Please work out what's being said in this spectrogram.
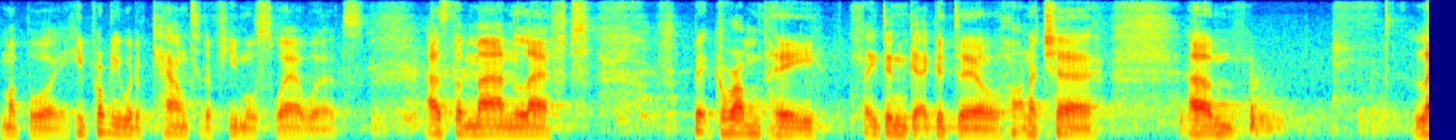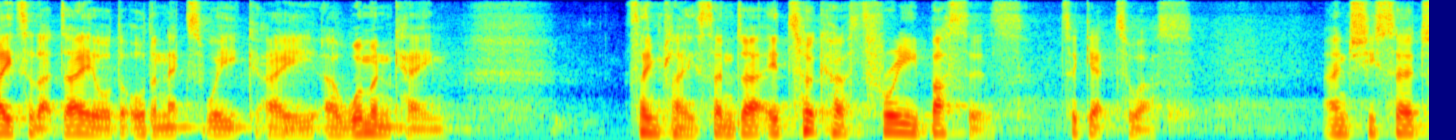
my boy, he probably would have counted a few more swear words as the man left. A bit grumpy. They didn't get a good deal on a chair. Um, later that day or the, or the next week, a, a woman came, same place, and uh, it took her three buses to get to us. And she said,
